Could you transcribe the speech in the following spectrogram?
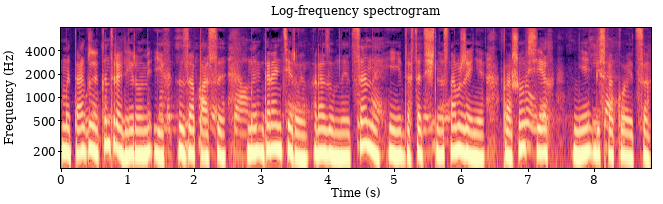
мы также контролируем их запасы. Мы гарантируем разумные цены и достаточное снабжение. Прошу всех не беспокоиться.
